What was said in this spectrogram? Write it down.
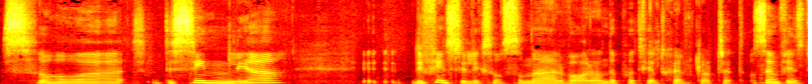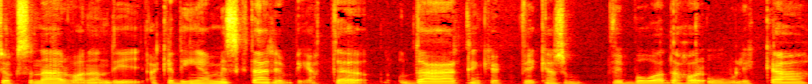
Så det sinnliga det finns ju liksom så närvarande på ett helt självklart sätt. Och sen finns det också närvarande i akademiskt arbete. Och där tänker jag att vi kanske vi båda har olika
